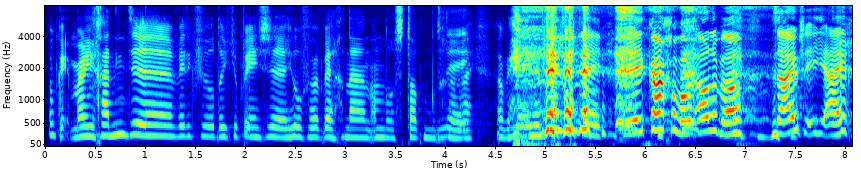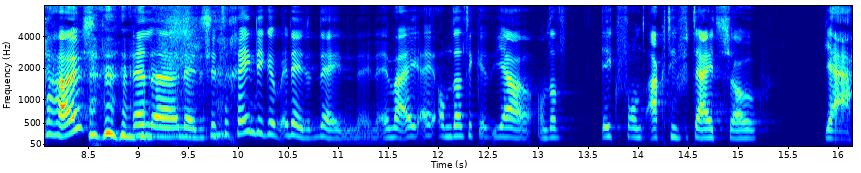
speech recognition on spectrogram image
Oké, maar je gaat niet, eh, weet ik veel, dat je opeens eh, heel ver weg naar een andere stad moet gaan. Nee. Nee, nee, nee, nee, nee. Nee, je kan gewoon allemaal thuis in je eigen huis. En eh, nee, er zitten geen dingen... Nee, nee, nee, nee. Maar omdat ik... Ja, omdat ik vond activiteit zo... Ja,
